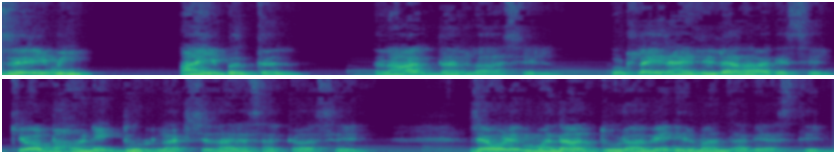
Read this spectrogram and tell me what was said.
जरी मी आईबद्दल राग धरला असेल कुठलाही राहिलेला राग असेल किंवा भावनिक दुर्लक्ष झाल्यासारखं असेल ज्यामुळे मनात दुरावे निर्माण झाले असतील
